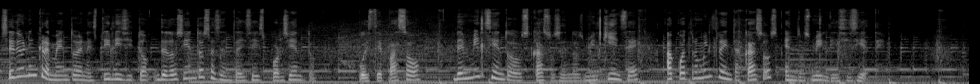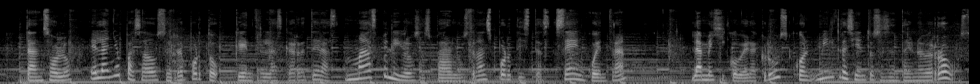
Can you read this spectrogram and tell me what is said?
se dio un incremento en este ilícito de 266%, pues se pasó de 1.102 casos en 2015 a 4.030 casos en 2017. Tan solo el año pasado se reportó que entre las carreteras más peligrosas para los transportistas se encuentran la México-Veracruz con 1.369 robos,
